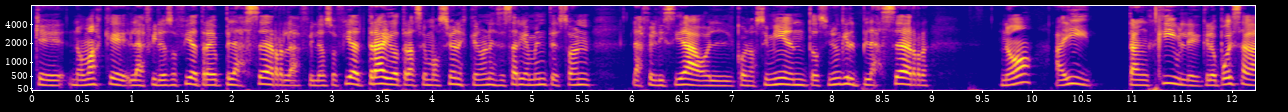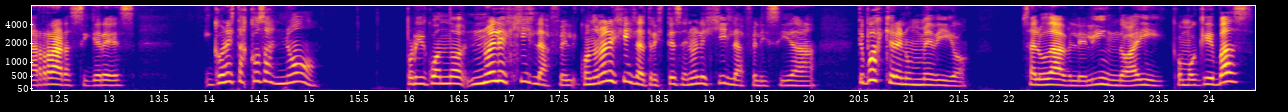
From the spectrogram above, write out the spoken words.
que no más que la filosofía trae placer, la filosofía trae otras emociones que no necesariamente son la felicidad o el conocimiento, sino que el placer, ¿no? Ahí, tangible, que lo puedes agarrar si querés. Y con estas cosas no. Porque cuando no elegís la cuando no elegís la tristeza, no elegís la felicidad, te puedes quedar en un medio saludable, lindo ahí, como que vas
